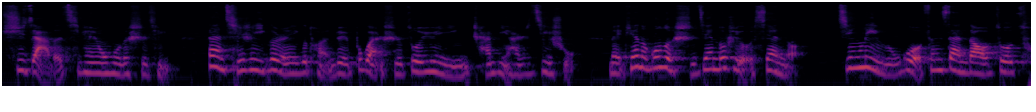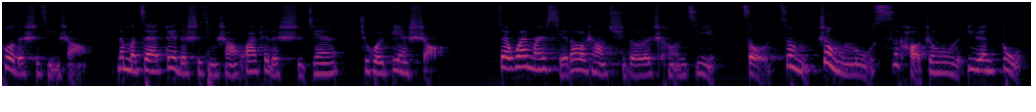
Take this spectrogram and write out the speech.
虚假的欺骗用户的事情。但其实一个人一个团队，不管是做运营、产品还是技术，每天的工作时间都是有限的。精力如果分散到做错的事情上，那么在对的事情上花费的时间就会变少。在歪门邪道上取得了成绩。走正正路，思考正路的意愿度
